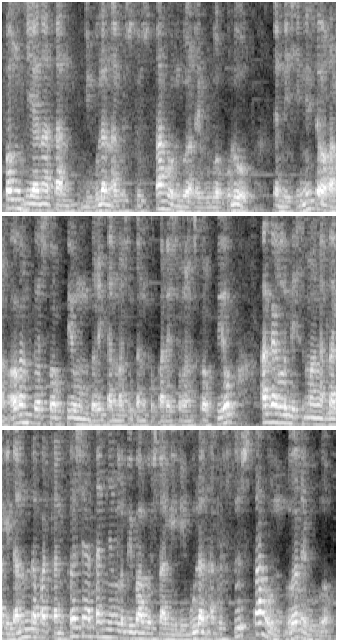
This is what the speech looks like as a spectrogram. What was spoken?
pengkhianatan di bulan Agustus tahun 2020. Dan di sini seorang orang tua Scorpio memberikan masukan kepada seorang Scorpio agar lebih semangat lagi dan mendapatkan kesehatan yang lebih bagus lagi di bulan Agustus tahun 2020.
